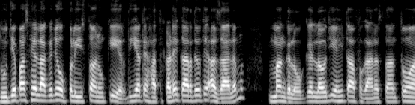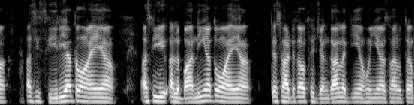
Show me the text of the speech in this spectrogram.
ਦੂਜੇ ਪਾਸੇ ਲੱਗ ਜਾਓ, ਪੁਲਿਸ ਤੁਹਾਨੂੰ ਘੇਰਦੀ ਆ ਤੇ ਹੱਥ ਖੜੇ ਕਰ ਦਿਓ ਤੇ ਅਜ਼ਾਲਮ ਮੰਗ ਲਓ ਕਿ ਲਓ ਜੀ ਅਸੀਂ ਤਾਂ ਅਫਗਾਨਿਸਤਾਨ ਤੋਂ ਆ, ਅਸੀਂ ਸੀਰੀਆ ਤੋਂ ਆਏ ਆ, ਅਸੀਂ ਅਲਬਾਨੀਆ ਤੋਂ ਆਏ ਆ। ਤੇ ਸਾਡੇ ਤਾਂ ਉੱਥੇ ਜੰਗਾਂ ਲੱਗੀਆਂ ਹੋਈਆਂ ਸਾਨੂੰ ਤਾਂ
